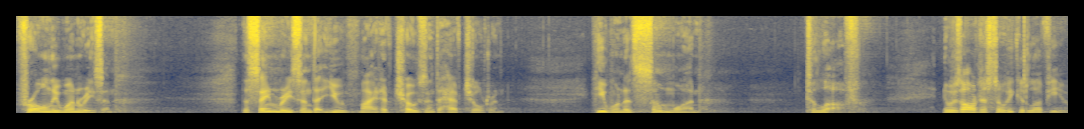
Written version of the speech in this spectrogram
for only one reason the same reason that you might have chosen to have children he wanted someone to love. It was all just so he could love you.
